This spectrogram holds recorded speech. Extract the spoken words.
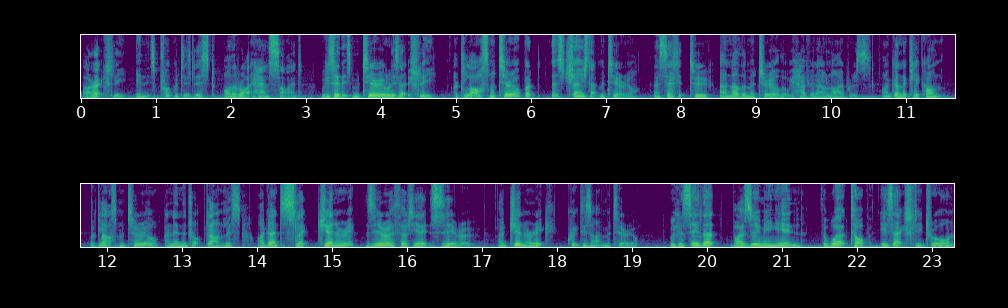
are actually in its properties list on the right hand side. We can see that its material is actually a glass material but let's change that material and set it to another material that we have in our libraries. I'm going to click on the glass material and in the drop down list I'm going to select generic 0380, a generic quick design material. We can see that by zooming in the worktop is actually drawn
